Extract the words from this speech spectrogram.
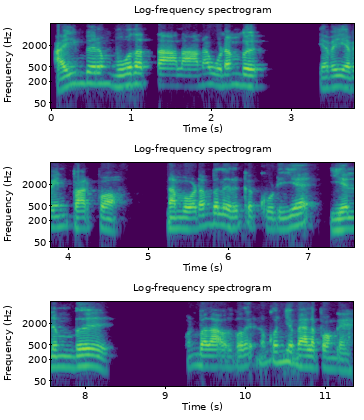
ஐம்பெரும் பூதத்தாலான உடம்பு. எவை எவைன்னு பார்ப்போம். நம்ம உடம்புல இருக்கக்கூடிய எலும்பு. ஒன்பதாவது பகுதி இன்னும் கொஞ்சம் மேலே போங்க.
